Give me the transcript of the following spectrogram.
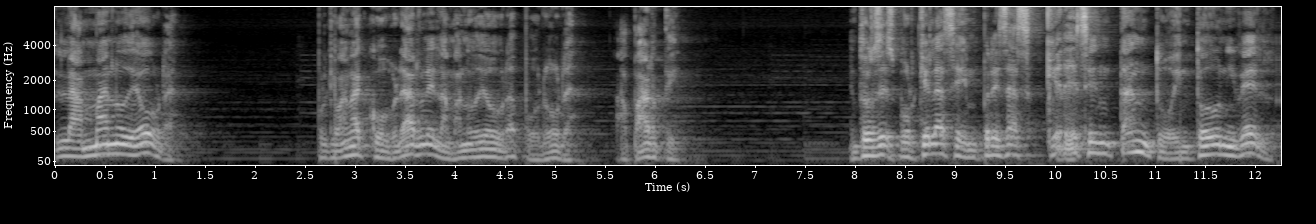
la mano de obra. Porque van a cobrarle la mano de obra por hora, aparte. Entonces, ¿por qué las empresas crecen tanto en todo nivel?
